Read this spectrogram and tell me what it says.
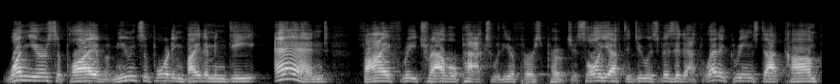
one year supply of immune supporting vitamin D and five free travel packs with your first purchase. All you have to do is visit athleticgreens.com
